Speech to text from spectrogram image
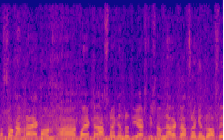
দর্শক আমরা এখন কয়েকটা আশ্রয় কেন্দ্র দিয়ে আসছি। সামনে আর একটা আশ্রয় কেন্দ্র আছে।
